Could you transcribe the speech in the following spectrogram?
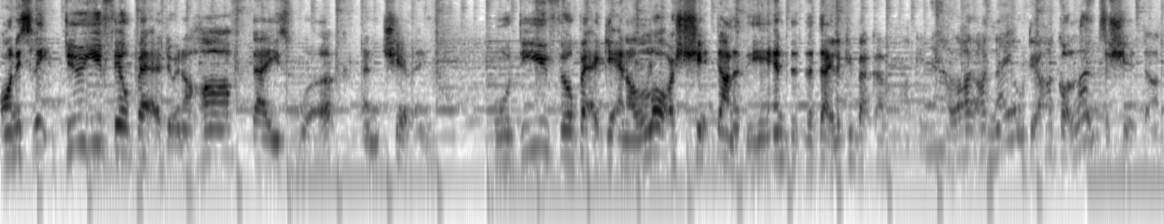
honestly, do you feel better doing a half day's work and chilling? Or do you feel better getting a lot of shit done at the end of the day, looking back, going, fucking hell, I, I nailed it. I got loads of shit done.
